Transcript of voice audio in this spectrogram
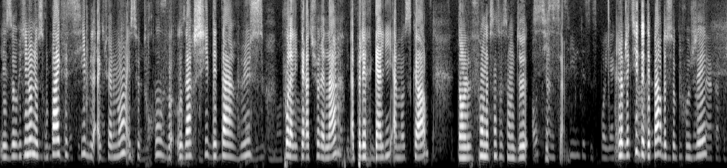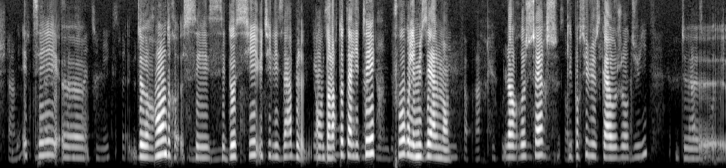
Les originaux ne sont pas accessibles actuellement et se trouvent aux archives d'État russes pour la littérature et l'art, appelées Gali à Moscou, dans le fonds 962-6. L'objectif de départ de ce projet était euh, de rendre ces, dossiers utilisables dans leur totalité pour les musées allemands. Leurs recherches qu'ils poursuivent jusqu'à aujourd'hui de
